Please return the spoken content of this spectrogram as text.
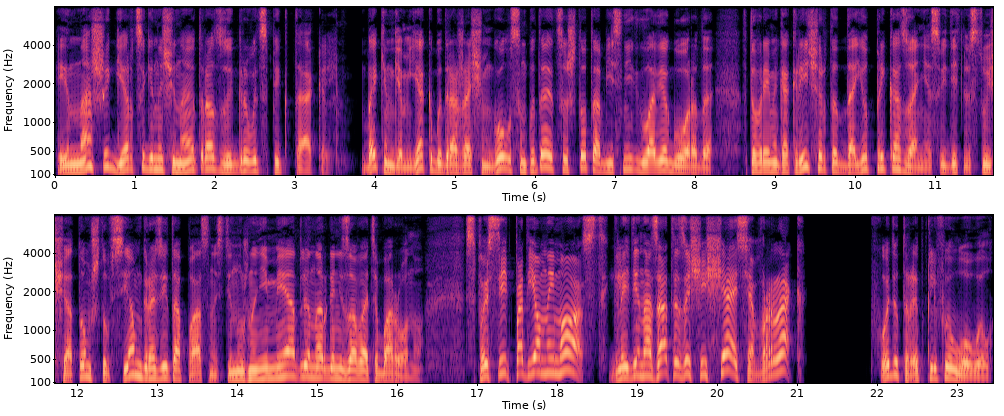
И наши герцоги начинают разыгрывать спектакль. Бекингем якобы дрожащим голосом пытается что-то объяснить главе города, в то время как Ричард отдает приказание, свидетельствующее о том, что всем грозит опасность и нужно немедленно организовать оборону. «Спустить подъемный мост! Гляди назад и защищайся, враг!» Входят Редклифф и Лоуэлл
